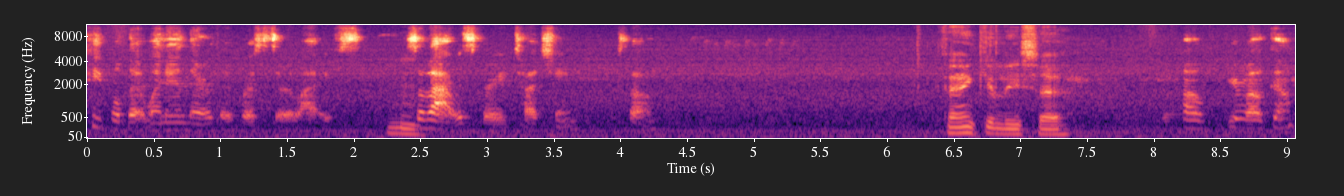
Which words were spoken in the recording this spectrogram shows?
people that went in there that risked their lives. Mm. So that was very touching. So Thank you, Lisa. Oh, you're welcome.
